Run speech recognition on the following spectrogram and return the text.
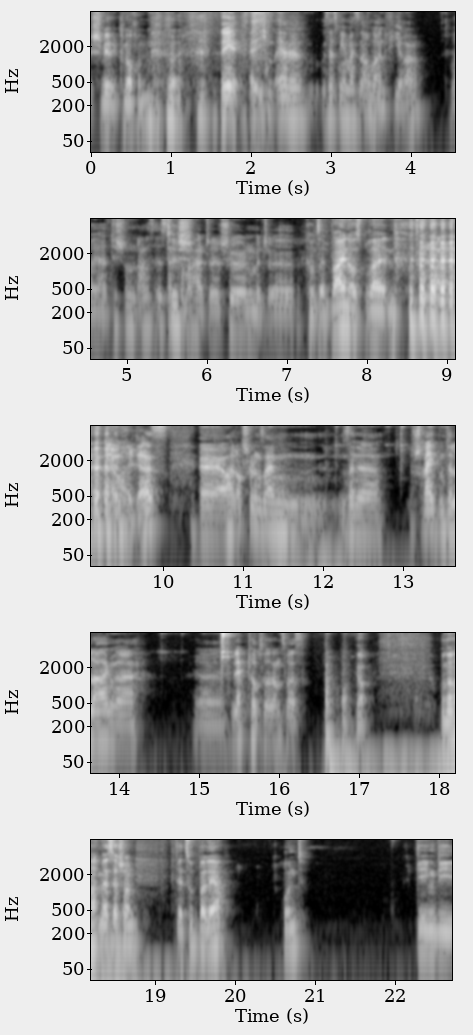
schwere Knochen. Nee, äh, ich äh, setze mir meistens auch mal einen Vierer, weil ja Tisch und alles ist. Dann Tisch. kann man halt äh, schön mit äh, Kommt sein Wein ausbreiten. einmal, einmal das. Äh, halt auch schön sein, seine Schreibunterlagen oder äh, Laptops oder sonst was. ja. Und dann hatten wir es ja schon. Der Zug war leer. Und gegen die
